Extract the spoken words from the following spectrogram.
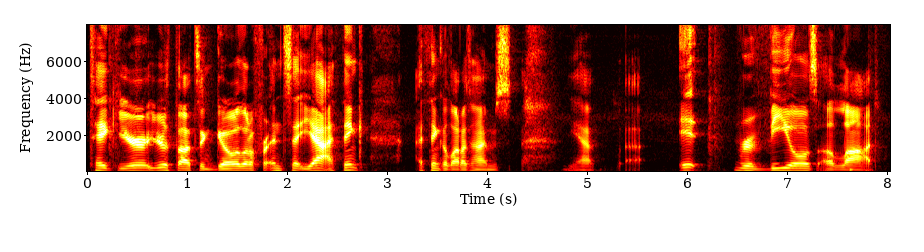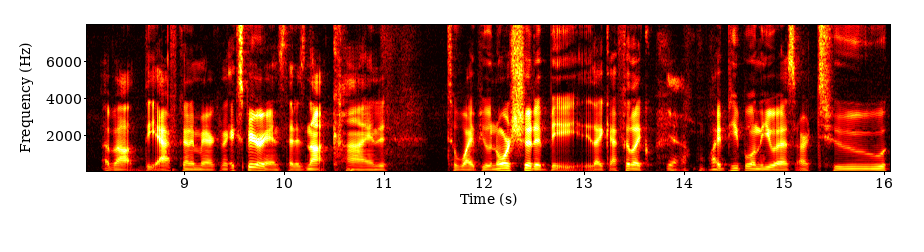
take your your thoughts and go a little further and say, yeah, I think I think a lot of times, yeah, uh, it reveals a lot about the African American experience that is not kind to white people, nor should it be. Like I feel like Yeah. white people in the U.S. are too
